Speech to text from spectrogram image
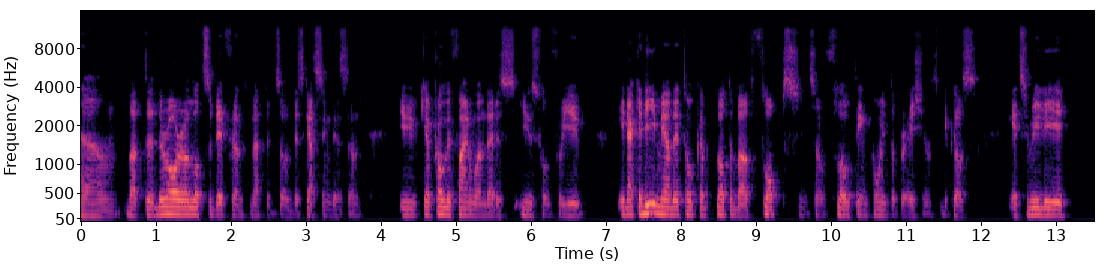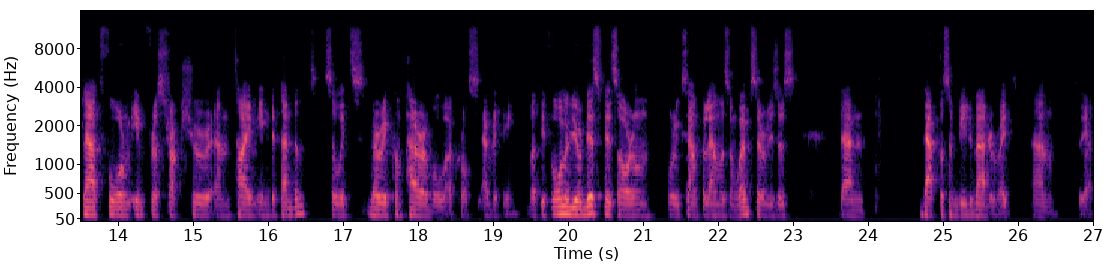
Um, but uh, there are lots of different methods of discussing this, and you can probably find one that is useful for you. In academia, they talk a lot about flops, so floating point operations, because it's really platform infrastructure and time independent. So it's very comparable across everything. But if all of your business are on, for example, Amazon Web Services, then that doesn't really matter, right? Um, so yeah,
